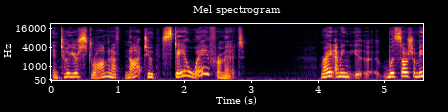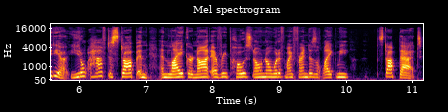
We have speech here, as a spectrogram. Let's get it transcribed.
until you're strong enough not to, stay away from it right? I mean, uh, with social media, you don't have to stop and, and like or not every post. Oh no, what if my friend doesn't like me? Stop that.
